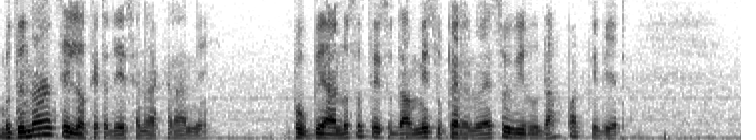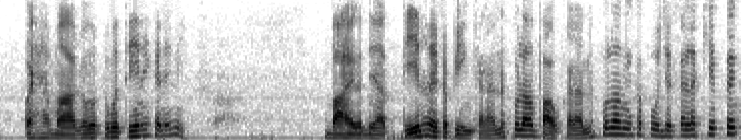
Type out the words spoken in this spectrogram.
බුදුන් වහන්සේ ලෝකෙට දේශනා කරන්නේ පුබ්බේ අනුසුතේ සුදම්මේ සුපෙරණු ඇසු විරුදාපක් විදියට. ඔය හැම ආගමකම තියෙන එක නෙමෙයි. බාහිර දෙයක් තියෙනවා ඒක පින් කරන්න පුළුවන් පව් කරන්න පුළුවන් ඒක පූජා කරලා කියප එක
